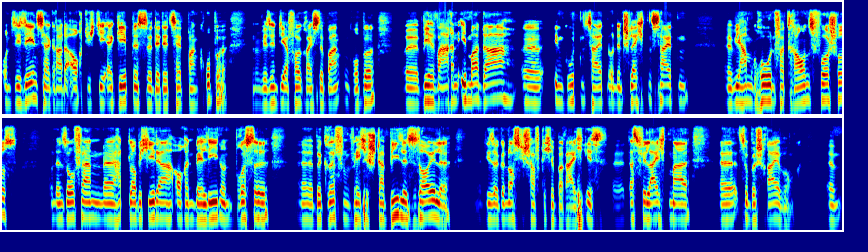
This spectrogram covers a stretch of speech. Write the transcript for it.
und Sie sehen es ja gerade auch durch die Ergebnisse der DZ Bank Gruppe, wir sind die erfolgreichste Bankengruppe, äh, wir waren immer da äh, in guten Zeiten und in schlechten Zeiten. Äh, wir haben hohen Vertrauensvorschuss. Und insofern hat, glaube ich, jeder auch in Berlin und Brüssel begriffen, welche stabile Säule dieser genossenschaftliche Bereich ist. Das vielleicht mal zur Beschreibung. Ähm,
